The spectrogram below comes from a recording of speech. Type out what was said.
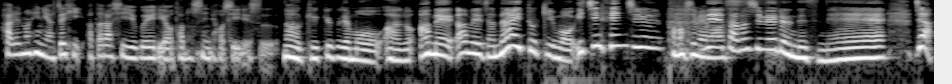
晴れの日にはぜひ新しい遊具エリアを楽しんでほしいです。まあ結局でも、あの、雨、雨じゃない時も一年中、楽しめますね、楽しめるんですね。じゃあ、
